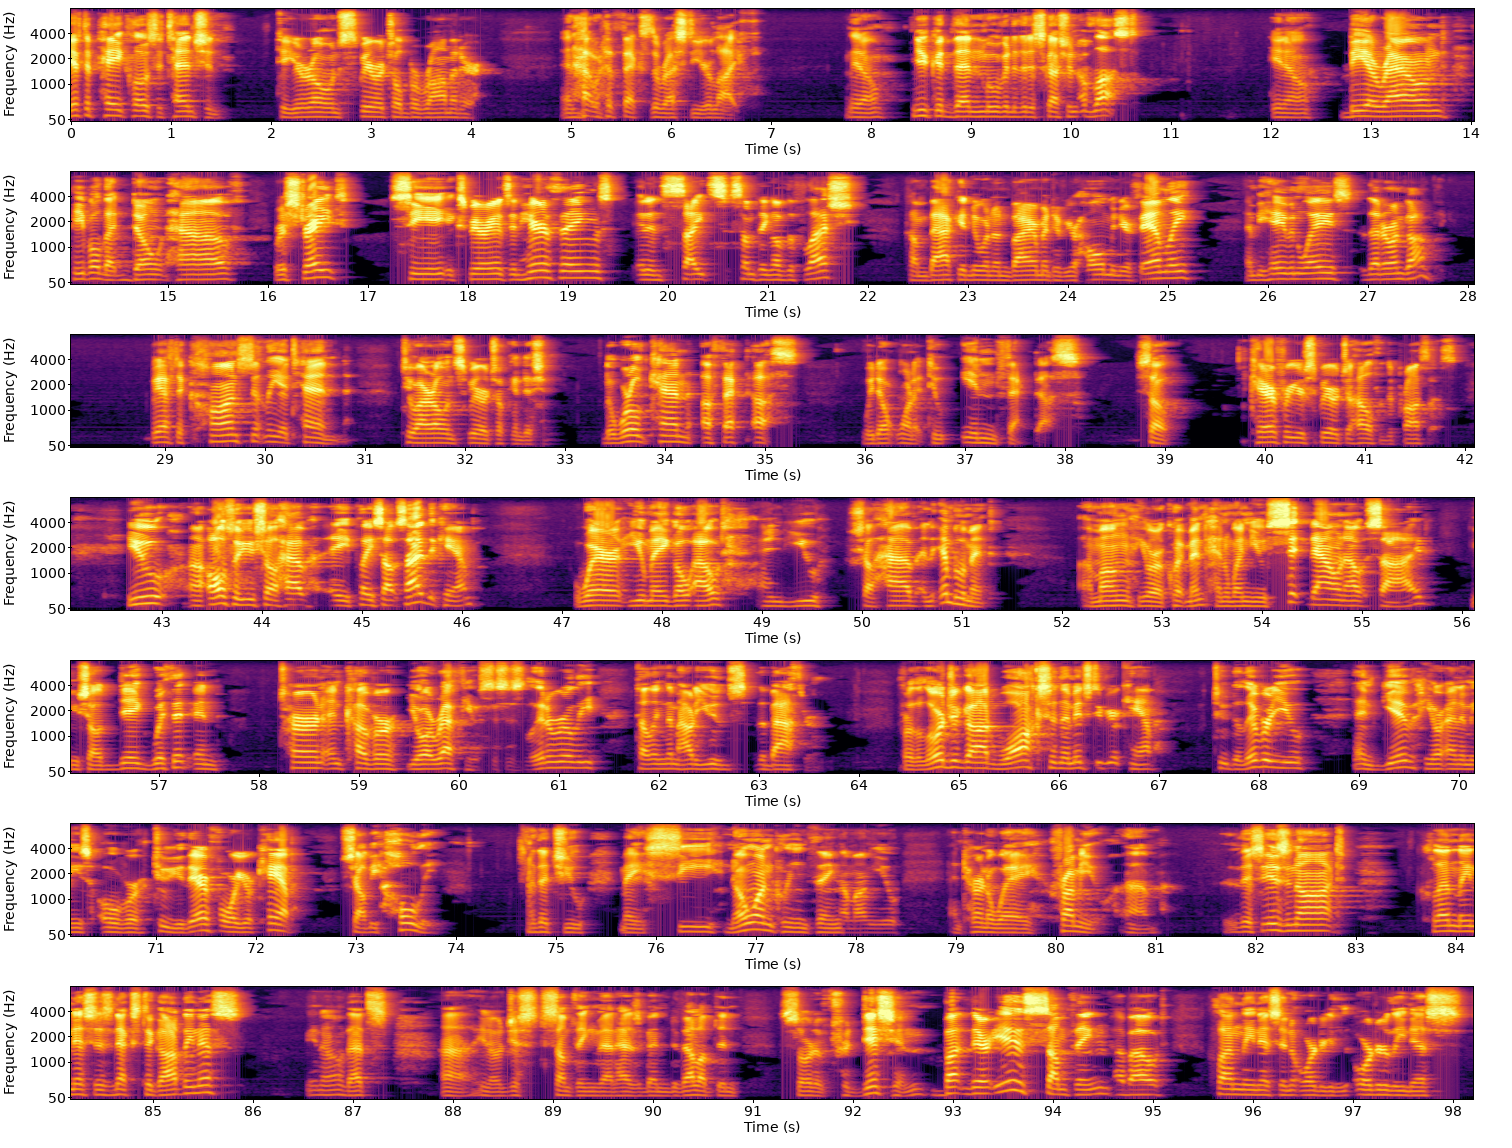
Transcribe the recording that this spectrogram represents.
You have to pay close attention to your own spiritual barometer and how it affects the rest of your life. You know, You could then move into the discussion of lust. You know, be around people that don't have restraint, see, experience, and hear things. It incites something of the flesh. Come back into an environment of your home and your family and behave in ways that are ungodly. We have to constantly attend to our own spiritual condition. The world can affect us. We don't want it to infect us. So, care for your spiritual health in the process. You uh, also you shall have a place outside the camp where you may go out and you shall have an implement among your equipment and when you sit down outside you shall dig with it and turn and cover your refuse. This is literally telling them how to use the bathroom. For the Lord your God walks in the midst of your camp to deliver you and give your enemies over to you. Therefore, your camp shall be holy, that you may see no unclean thing among you and turn away from you. Um, this is not cleanliness is next to godliness. You know, that's uh, you know just something that has been developed in sort of tradition, but there is something about cleanliness and order, orderliness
